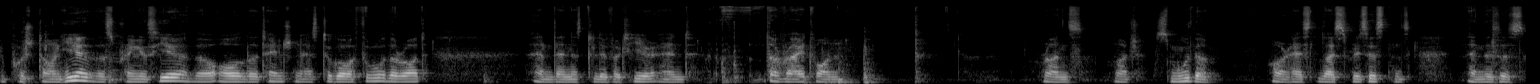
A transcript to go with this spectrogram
you push down here, the spring is here, the, all the tension has to go through the rod and then is delivered here and the right one runs much smoother or has less resistance and this is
